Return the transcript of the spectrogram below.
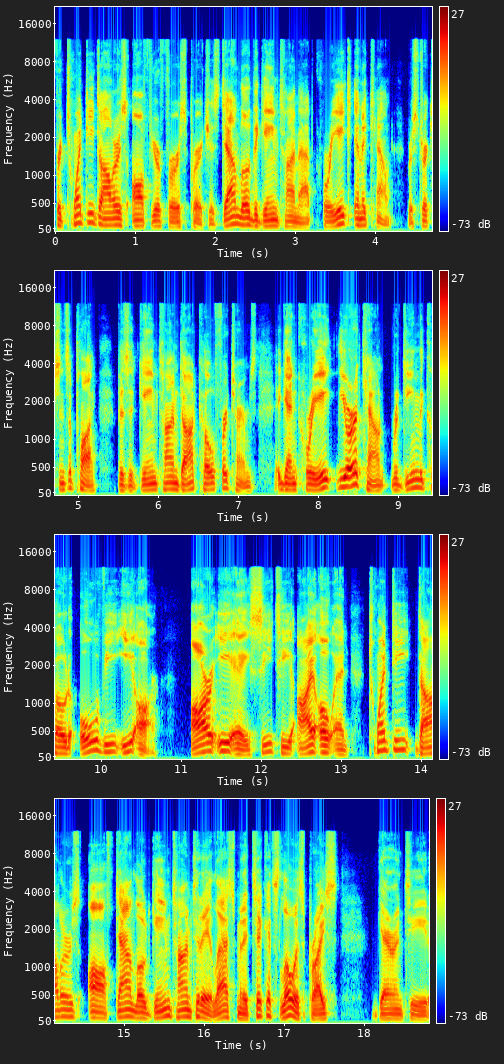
for $20 off your first purchase. Download the game time app create an account. Restrictions apply. Visit gametime.co for terms. Again create your account. Redeem the code over R E A C T I O N, $20 off. Download game time today. Last minute tickets, lowest price guaranteed.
